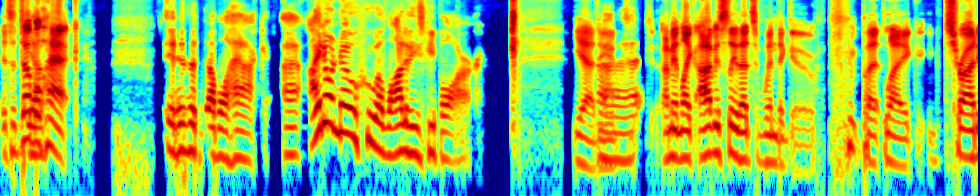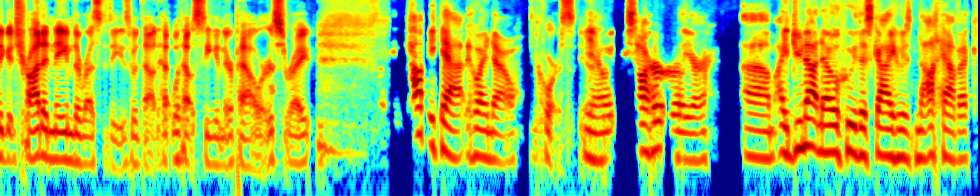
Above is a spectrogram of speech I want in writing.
It's a double Yeah. hack. It is a double hack. Uh, I don't know who a lot of these people are. Yeah, dude. Uh, I mean, like obviously that's Wendigo, but like try to get try to name the rest of these without without seeing their powers, right? Copycat, who I know, Of course. you know, we saw her earlier. Um, I do not know who this guy who's not Havoc,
